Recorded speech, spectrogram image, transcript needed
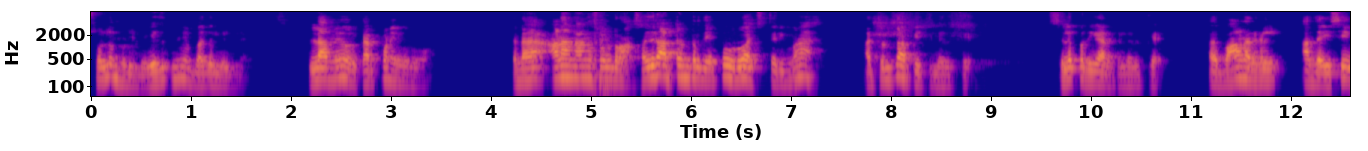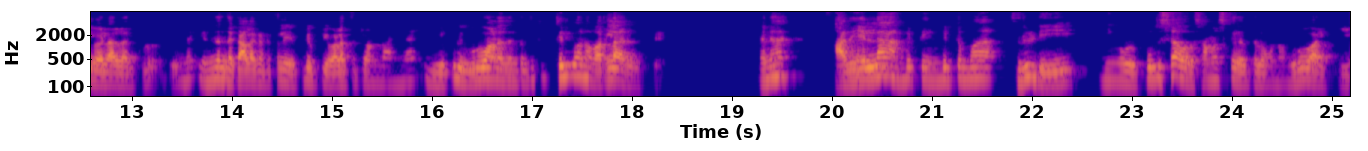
சொல்ல முடியல. எதுக்குமே பதில் இல்லை. எல்லாமே ஒரு கற்பனை உருவம். ஏன்னா ஆனால் நாங்கள் சொல்கிறோம் சதிராட்டம்ன்றது எப்போ உருவாச்சு தெரியுமா? அது தொல்காப்பியத்தில் இருக்குது சிலப்பதிகாரத்தில் இருக்குது அது பாணர்கள் அந்த இசை வேளாளர் குழு என்ன- எந்தெந்த காலகட்டத்தில் எப்படி எப்படி வளர்த்துட்டு வந்தாங்க இது எப்படி உருவானதுன்றதுக்கு தெளிவான வரலாறு இருக்குது ஏன்னா அதையெல்லாம் அங்கிட்டு இங்கிட்டுமா திருடி நீங்க ஒரு புதுசா ஒரு சமஸ்கிருதத்துல ஒன்று உருவாக்கி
